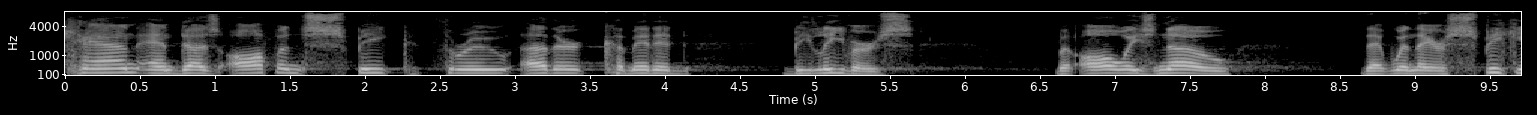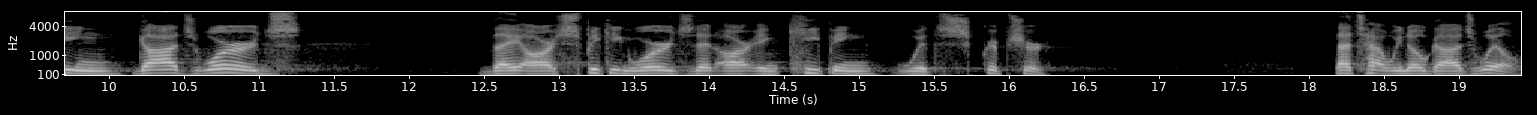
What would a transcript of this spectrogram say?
can and does often speak through other committed believers, but always know that when they are speaking God's words, they are speaking words that are in keeping with scripture. That's how we know God's will.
